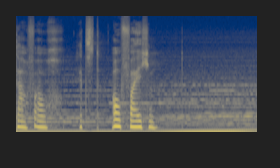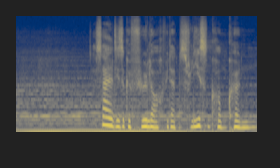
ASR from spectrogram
darf auch jetzt aufweichen. Dass all diese Gefühle auch wieder ins Fließen kommen können.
